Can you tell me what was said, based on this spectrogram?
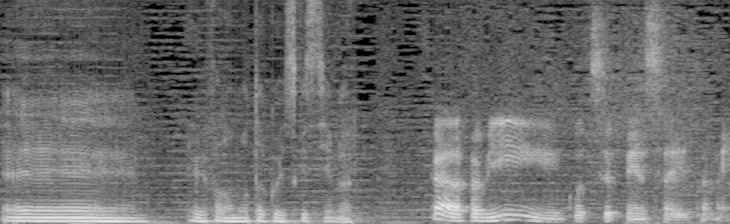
É... Eu ia falar uma outra coisa, esqueci agora. Cara, pra mim, enquanto você pensa aí também,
